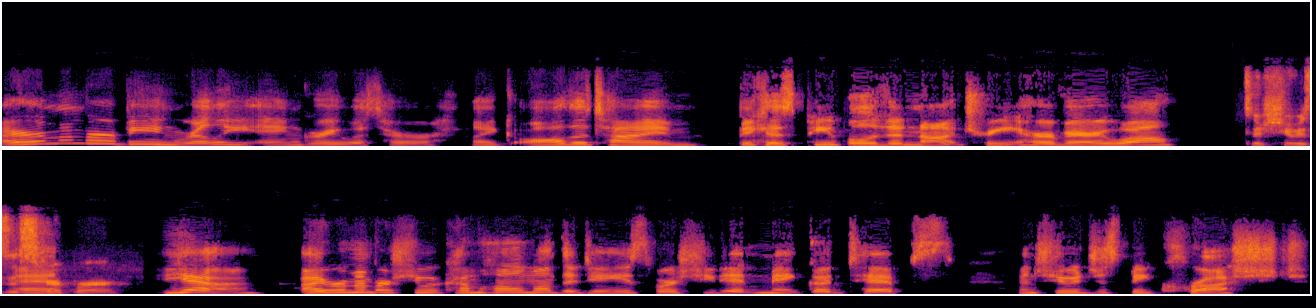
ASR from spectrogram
I remember being really angry with her like all the time because people did not treat her very well. So she was a And- stripper. Yeah. I remember she would come home on the days where she didn't make good tips and she would just be crushed.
